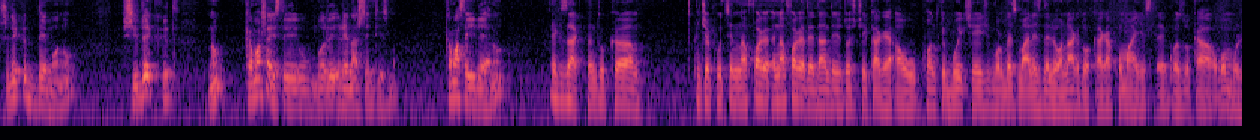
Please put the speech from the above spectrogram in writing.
și decât demonul, și decât, nu? Cam așa este renaștentismul. Cam asta e ideea, nu? Exact, pentru că în cel puțin în afară, în afară de Dan, deci toți cei care au contribuit și aici vorbesc mai ales de Leonardo, care acum este văzut ca omul,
